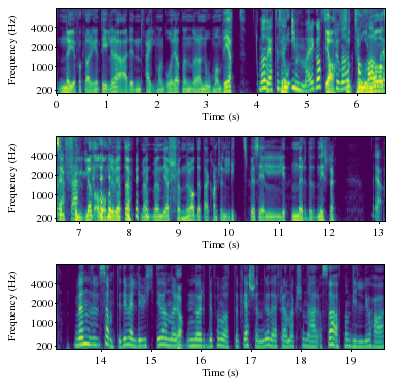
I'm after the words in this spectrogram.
nøye forklaringen tidligere, er den feilen man går i. At når det er noe man vet, Man Så vet det så innmari godt, så Ja, tror man så tror man at selvfølgelig at alle andre vet det. Men, men jeg skjønner jo at dette er kanskje en litt spesiell, litt nerdete nisje. Ja. Men samtidig veldig viktig, da, når, Ja. når det på en måte For jeg skjønner jo det fra en aksjonær også, at man vil jo ha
